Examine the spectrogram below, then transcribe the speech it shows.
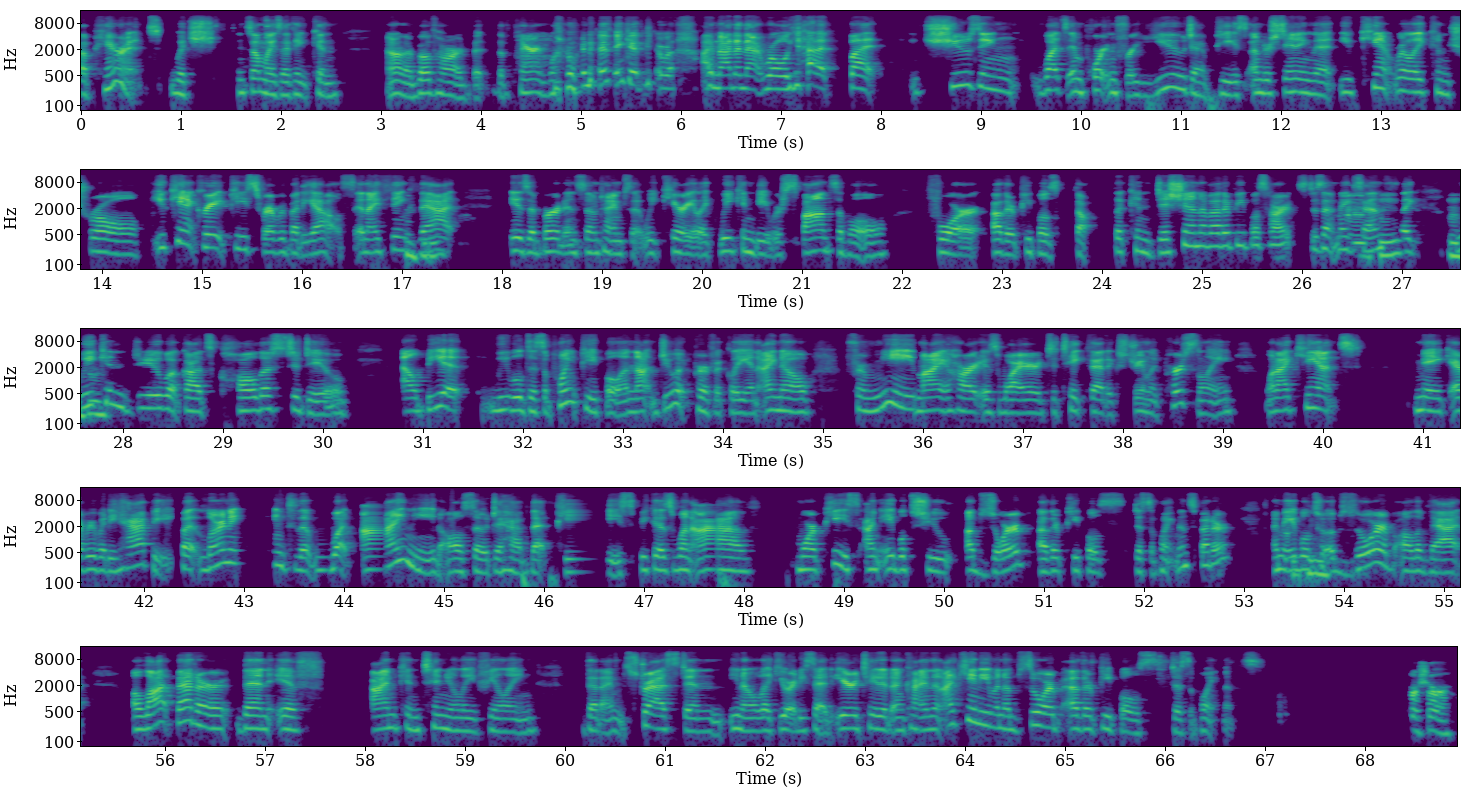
a parent, which in some ways I think can I don't know, they're both hard, but the parent one would I think it, I'm not in that role yet, but choosing what's important for you to have peace, understanding that you can't really control, you can't create peace for everybody else. And I think mm-hmm. that is a burden sometimes that we carry. Like we can be responsible for other people's thought the condition of other people's hearts. Does that make mm-hmm. sense? Like mm-hmm. we can do what God's called us to do, albeit we will disappoint people and not do it perfectly. And I know for me, my heart is wired to take that extremely personally when I can't make everybody happy. But learning to that what I need also to have that peace because when I have more peace, I'm able to absorb other people's disappointments better. I'm able mm-hmm. to absorb all of that a lot better than if I'm continually feeling that I'm stressed and, you know, like you already said, irritated, unkind, then I can't even absorb other people's disappointments. For sure.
